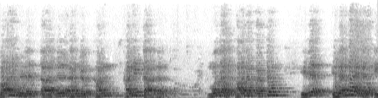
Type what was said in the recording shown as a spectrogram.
வாழ்விடத்தார்கள் என்று கண் கணித்தார்கள். முதல் காலகட்டம் இது இரண்டாயிரத்தி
